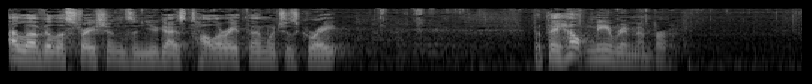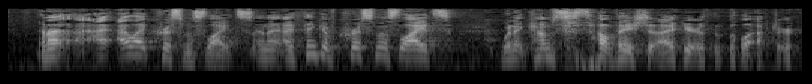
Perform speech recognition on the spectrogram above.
I love illustrations, and you guys tolerate them, which is great. But they help me remember. And I, I, I like Christmas lights. And I, I, think of Christmas lights when it comes to salvation. I hear the laughter.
